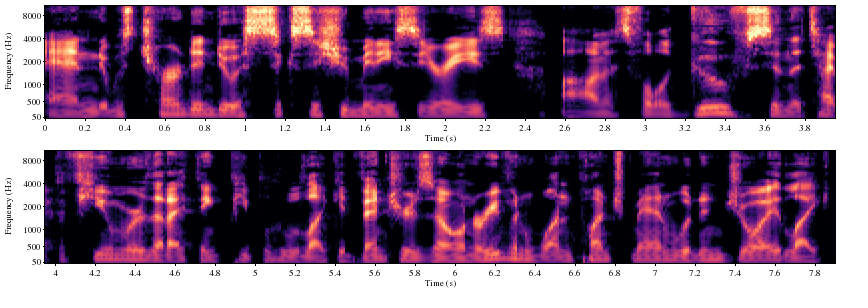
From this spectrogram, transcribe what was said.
and it was turned into a six issue miniseries. Um, it's full of goofs and the type of humor that I think people who like Adventure Zone or even One Punch Man would enjoy. Like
